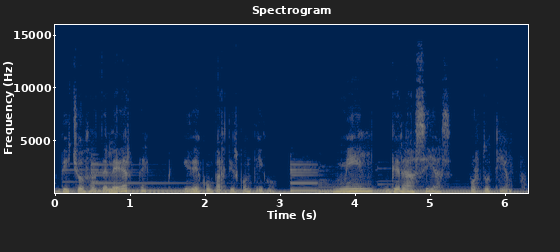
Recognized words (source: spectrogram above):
dichosas de leerte y de compartir contigo. Mil gracias por tu tiempo.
